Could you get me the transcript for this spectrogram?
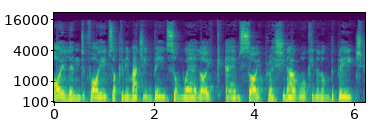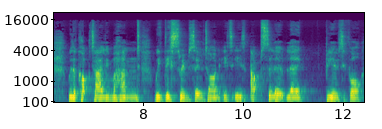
island vibes. I can imagine being somewhere like um, Cyprus, you know, walking along the beach with a cocktail in my hand with this swimsuit on. It is absolutely beautiful.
